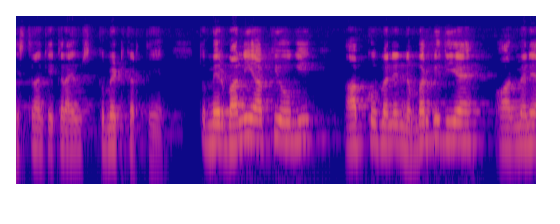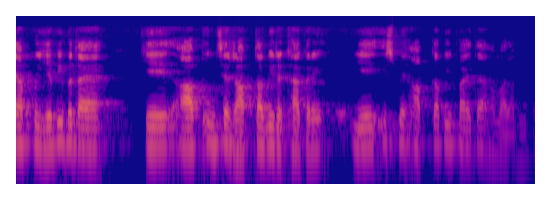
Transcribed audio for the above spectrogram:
इस तरह के क्राइम्स कमिट करते हैं। तो मेहरबानी आपकी होगी। आपको मैंने नंबर भी दिया है और मैंने आपको ये भी बताया कि आप इनसे रबता भी रखा करें। ये इसमें आपका भी फ़ायदा है, हमारा भी फ़ायदा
